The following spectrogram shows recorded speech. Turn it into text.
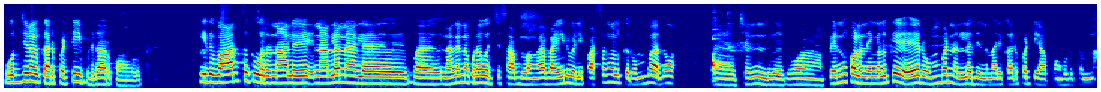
ஒரிஜினல் கருப்பட்டி இப்படி தான் இருக்கும் உங்களுக்கு. இது வாரத்துக்கு ஒரு நாள் நல்லெண்ணெயில் இப்போ நல்லெண்ணெய் கூட வச்சு சாப்பிடுவாங்க. வயிறு வலி பசங்களுக்கு ரொம்ப அதுவும் சின்ன பெண் குழந்தைங்களுக்கு ரொம்ப நல்லது. இந்த மாதிரி கருப்பட்டி ஆப்பம் கொடுத்தோம்னா.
